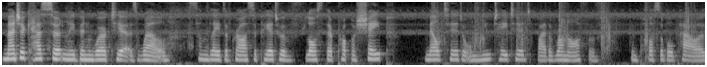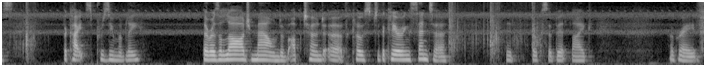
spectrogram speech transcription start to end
Magic has certainly been worked here as well. Some blades of grass appear to have lost their proper shape, melted or mutated by the runoff of impossible powers. The kites, presumably. There is a large mound of upturned earth close to the clearing center. It looks a bit like a grave.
